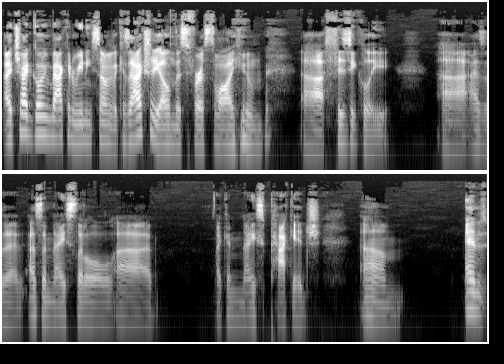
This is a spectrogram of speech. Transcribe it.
I tried going back and reading some of it because I actually own this first volume uh, physically uh, as a as a nice little uh, like a nice package, um, and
